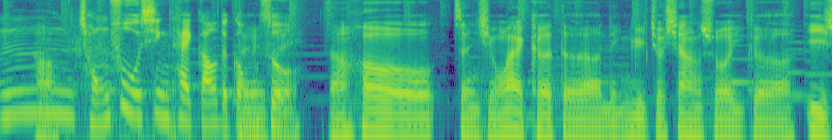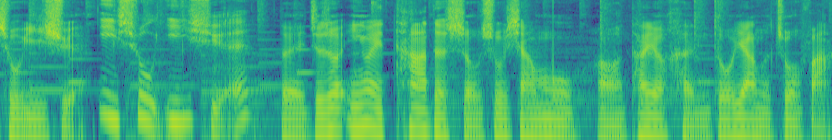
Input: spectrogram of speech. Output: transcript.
嗯，重复性太高的工作。然后整形外科的领域就像说一个艺术医学，艺术医学，对，就是说因为他的手术项目啊，它有很多样的做法，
